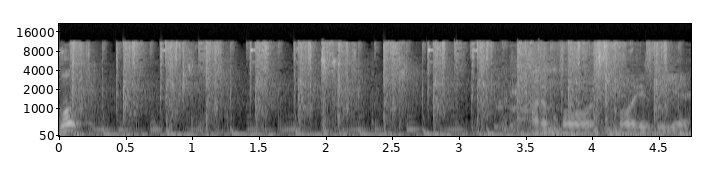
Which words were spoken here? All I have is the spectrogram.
오! 바로 머, 머리 위에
